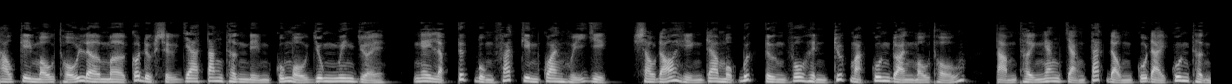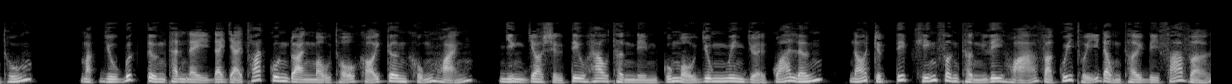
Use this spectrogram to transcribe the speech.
Hạo kỳ mậu thổ lờ mờ có được sự gia tăng thần niệm của mộ dung nguyên Duệ, ngay lập tức bùng phát kim quang hủy diệt, sau đó hiện ra một bức tường vô hình trước mặt quân đoàn mậu thổ, tạm thời ngăn chặn tác động của đại quân thần thú. Mặc dù bức tường thành này đã giải thoát quân đoàn mậu thổ khỏi cơn khủng hoảng, nhưng do sự tiêu hao thần niệm của mộ dung nguyên Duệ quá lớn, nó trực tiếp khiến phân thần ly hỏa và quý thủy đồng thời bị phá vỡ.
